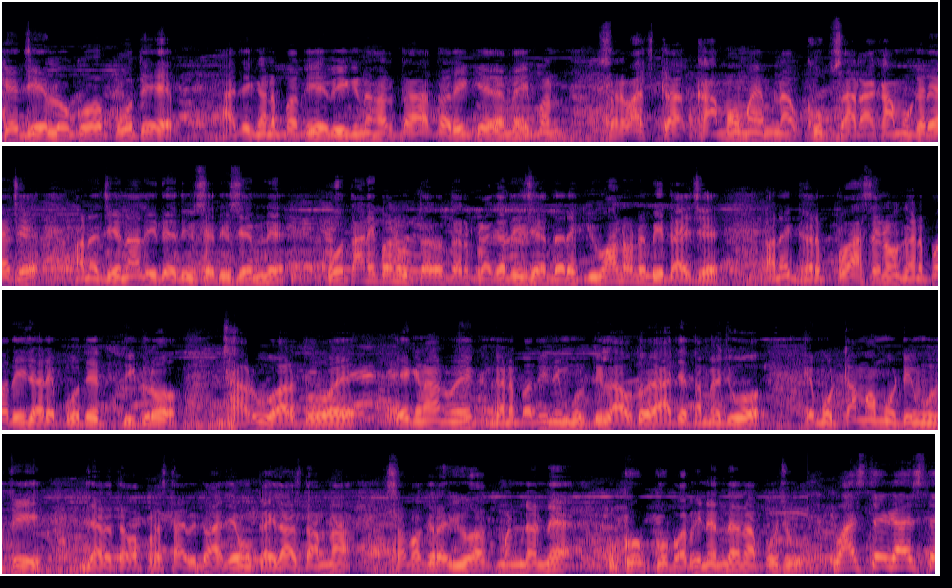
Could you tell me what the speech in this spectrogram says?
કે જે લોકો પોતે આજે ગણપતિ એ વિઘ્નહર્તા તરીકે નહીં, પણ સર્વા જ કામોમાં એમના ખૂબ સારા કામો કર્યા છે અને જેના લીધે દિવસે દિવસે એમને પોતાની પણ ઉત્તરોત્તર પ્રગતિ છે, દરેક યુવાનોને બી થાય છે. અને ઘર પાસેનો ગણપતિ જ્યારે પોતે દીકરો ઝાડુ વાળતો હોય, એક નાનું એક ગણપતિની મૂર્તિ લાવતો હોય, આજે તમે જુઓ કે મોટામાં મોટી મૂર્તિ જ્યારે તમે પ્રસ્તાવી તો આજે હું કૈલાસધામના સમગ્ર યુવક મંડળને ખૂબ ખૂબ અભિનંદન આપું છું. વાંચતે ગાજતે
